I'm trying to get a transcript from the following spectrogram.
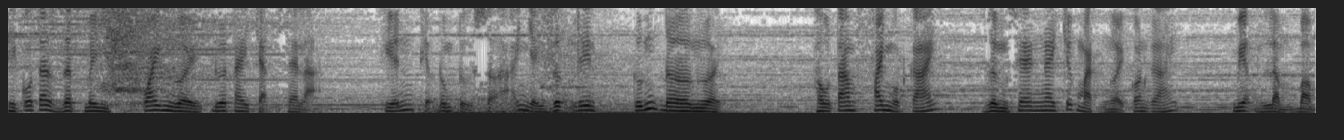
thì cô ta giật mình, quay người đưa tay chặn xe lại, khiến Thiệu Đông Tử sợ hãi nhảy dựng lên, cứng đờ người. Hầu Tam phanh một cái, dừng xe ngay trước mặt người con gái, miệng lẩm bẩm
